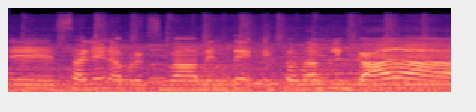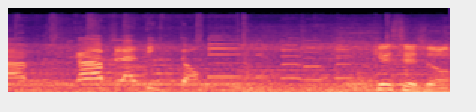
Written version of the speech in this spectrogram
eh, salen aproximadamente estos dumplings cada, cada platito. ¿Qué es eso?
